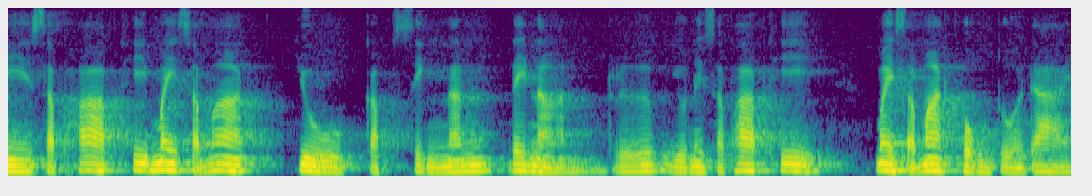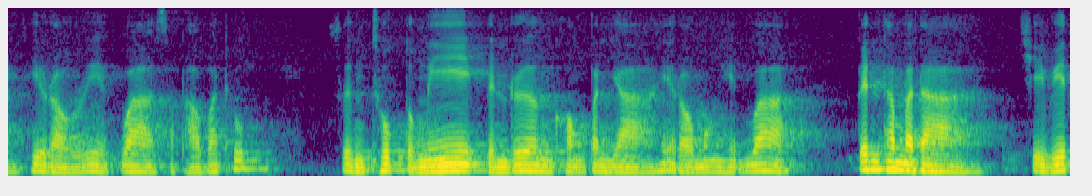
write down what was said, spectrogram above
มีสภาพที่ไม่สามารถอยู่กับสิ่งนั้นได้นาน หรืออยู่ในสภาพที่ไม่สามารถคงตัวได้ที่เราเรียกว่าสภาวะทุกข์ซึ่งทุกข์ตรงนี้เป็นเรื่องของปัญญาให้เรามองเห็นว่า เป็นธรรมดาชีวิต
